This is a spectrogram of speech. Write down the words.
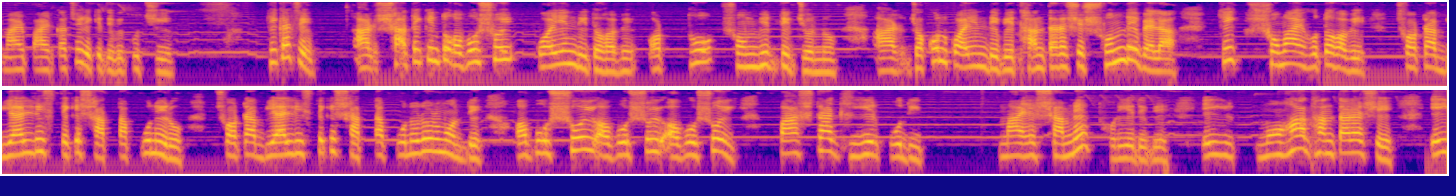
মায়ের পায়ের কাছে রেখে দেবে গুছিয়ে ঠিক আছে? আর সাথে কিন্তু অবশ্যই কয়েন দিতে হবে, অর্থ সমৃদ্ধির জন্য। আর যখন কয়েন দেবে ধানতারাসের সন্ধেবেলা ঠিক সময় হতে হবে ছটা বিয়াল্লিশ থেকে সাতটা পনেরো। ছটা বিয়াল্লিশ থেকে সাতটা পনেরোর মধ্যে অবশ্যই অবশ্যই অবশ্যই পাঁচটা ঘিয়ের প্রদীপ মায়ের সামনে ধরিয়ে দেবে। এই মহা ধানতারাসে এই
